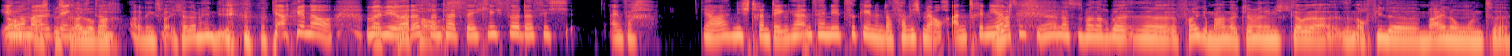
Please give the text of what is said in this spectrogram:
irgendwann mal bis drei ich Uhr dann, wach. Allerdings war ich halt am Handy. Ja, genau. Und bei Bei mir war das dann Clubhouse. tatsächlich so, dass ich einfach ja nicht dran denke, ans Handy zu gehen. Und das habe ich mir auch antrainiert. lass uns, ja, lass uns mal darüber eine Folge machen. Da können wir nämlich, ich glaube, da sind auch viele Meinungen und äh,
